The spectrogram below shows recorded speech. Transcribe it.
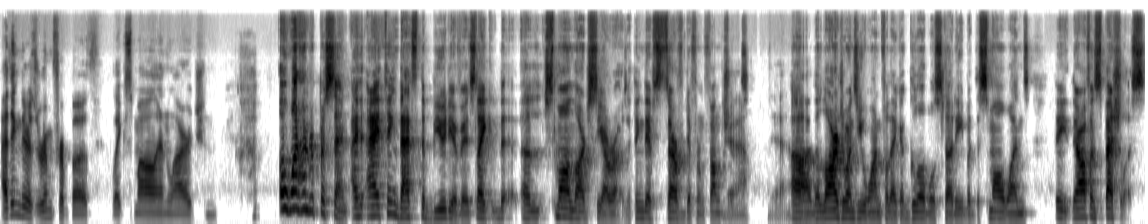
I think there's room for both, like small and large. And Oh, 100%. I, I think that's the beauty of it. It's like the, uh, small and large CROs. I think they've served different functions. yeah, Uh, the large ones you want for like a global study, but the small ones, they, they're often specialists.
